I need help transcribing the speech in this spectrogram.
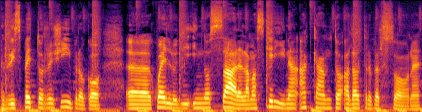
rispetto reciproco, eh, quello di indossare la mascherina accanto ad altre persone.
